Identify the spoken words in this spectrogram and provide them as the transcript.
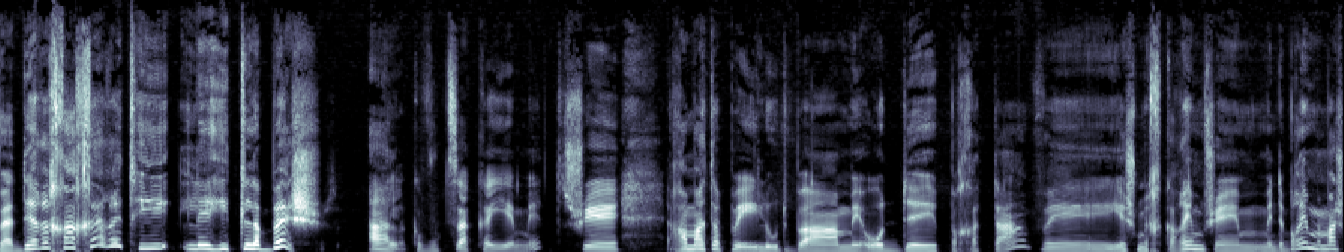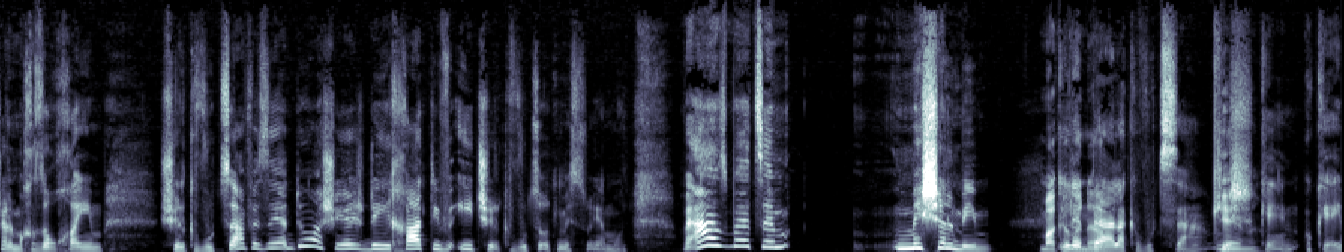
והדרך האחרת היא להתלבש על קבוצה קיימת, שרמת הפעילות בה מאוד uh, פחתה, ויש מחקרים שמדברים ממש על מחזור חיים של קבוצה, וזה ידוע שיש דעיכה טבעית של קבוצות מסוימות. ואז בעצם משלמים מה הכוונה? לבעל הקבוצה. כן. יש, כן, אוקיי.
